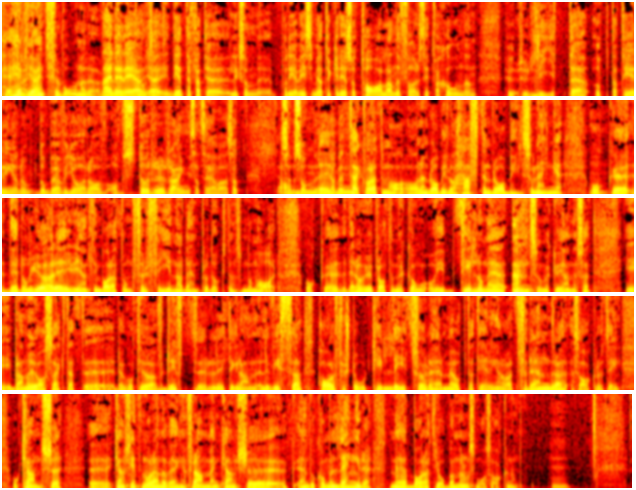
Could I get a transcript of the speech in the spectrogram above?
Eller jag är inte förvånad över. Nej, nej, nej. Jag, jag, det är inte för att jag liksom på det viset, men jag tycker det är så talande för situationen hur, hur lite uppdateringar de, de behöver göra av, av större rang, så att säga. Va? Så att, Ja, som, det är ja, men... tack vare att de har, har, en bra bil och haft en bra bil så länge. Mm. Och eh, Det de gör är ju egentligen bara att de förfinar den produkten som de har. Och eh, Det där har vi pratat mycket om och i, till och med så mycket Janne så att i, ibland har jag sagt att eh, det har gått till överdrift eh, lite grann. Eller vissa har för stor tillit för det här med uppdateringar och att förändra saker och ting. Och kanske eh, kanske inte når ända vägen fram men kanske ändå kommer längre med bara att jobba med de små sakerna. Mm.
